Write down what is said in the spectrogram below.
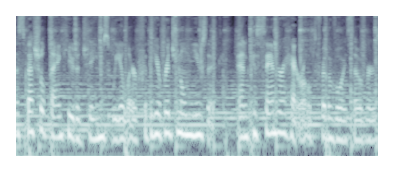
A special thank you to James Wheeler for the original music and Cassandra Harold for the voiceovers.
